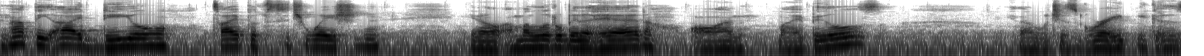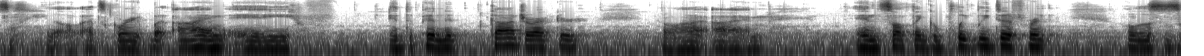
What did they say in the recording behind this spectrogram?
not the ideal type of situation. You know, I'm a little bit ahead on my bills you know, which is great because you know that's great. But I'm a independent contractor. You know, I, I'm in something completely different. Well, this is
